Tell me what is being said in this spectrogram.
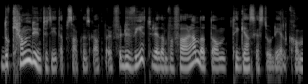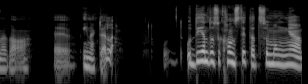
då kan du inte titta på sakkunskaper. För du vet ju redan på förhand att de till ganska stor del kommer vara eh, inaktuella. Och det är ändå så konstigt att så många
